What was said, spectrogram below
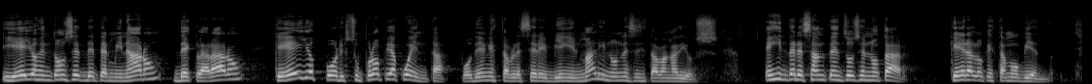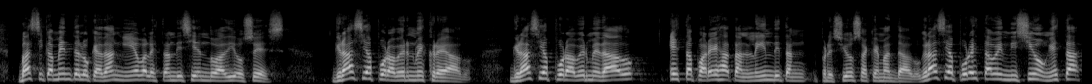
y ellos entonces determinaron, declararon que ellos por su propia cuenta podían establecer el bien y el mal y no necesitaban a Dios. Es interesante entonces notar qué era lo que estamos viendo. Básicamente lo que Adán y Eva le están diciendo a Dios es, gracias por haberme creado, gracias por haberme dado esta pareja tan linda y tan preciosa que me has dado, gracias por esta bendición, esta,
